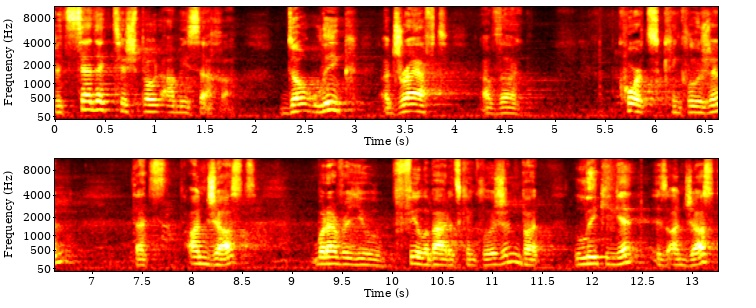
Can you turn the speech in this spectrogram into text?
B'tzedek tishbot amisecha. Don't leak a draft of the court's conclusion. That's unjust. Whatever you feel about its conclusion, but leaking it is unjust.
